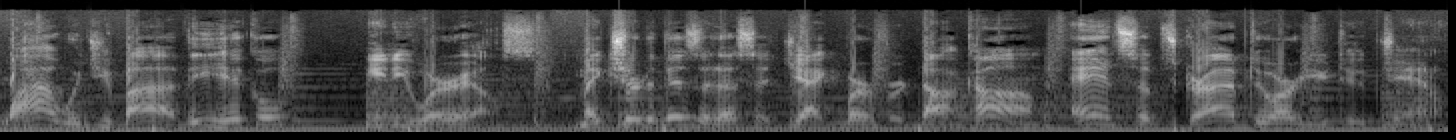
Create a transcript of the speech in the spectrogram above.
Why would you buy a vehicle anywhere else? Make sure to visit us at jackburford.com and subscribe to our YouTube channel.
